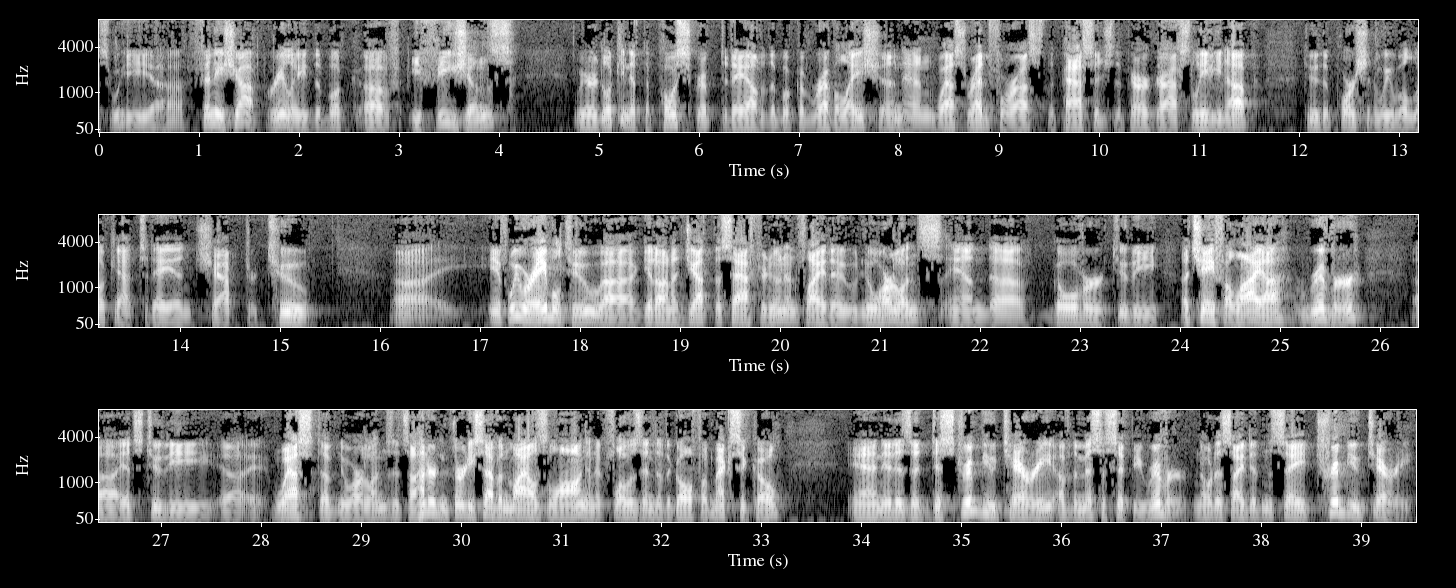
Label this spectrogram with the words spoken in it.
as we uh, finish up, really, the book of Ephesians. We are looking at the postscript today out of the book of Revelation, and Wes read for us the passage, the paragraphs leading up to the portion we will look at today in chapter 2. Uh, if we were able to uh, get on a jet this afternoon and fly to New Orleans and uh, go over to the Atchafalaya River, uh, it's to the uh, west of New Orleans. It's 137 miles long and it flows into the Gulf of Mexico. And it is a distributary of the Mississippi River. Notice I didn't say tributary.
